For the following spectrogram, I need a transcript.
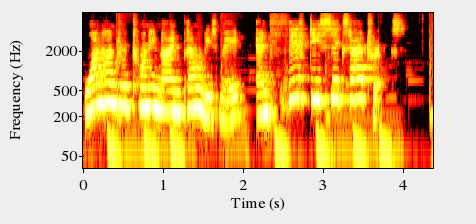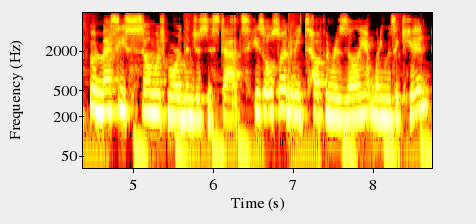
129 penalties made, and 56 hat tricks. But Messi's so much more than just his stats. He's also had to be tough and resilient when he was a kid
